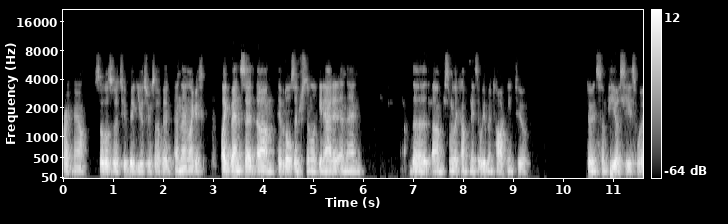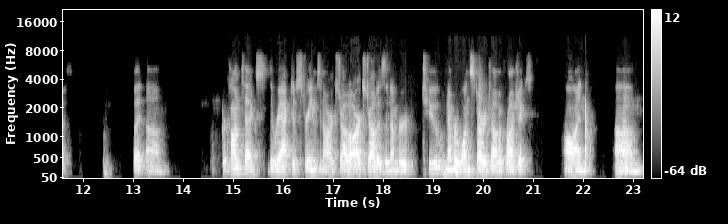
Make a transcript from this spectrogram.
right now. So those are the two big users of it. And then, like I, like Ben said, um, Pivotal's interested in looking at it, and then the um, some of the companies that we've been talking to, doing some POCs with. But um, for context, the reactive streams in RxJava, RxJava is the number two, number one star Java project on um,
